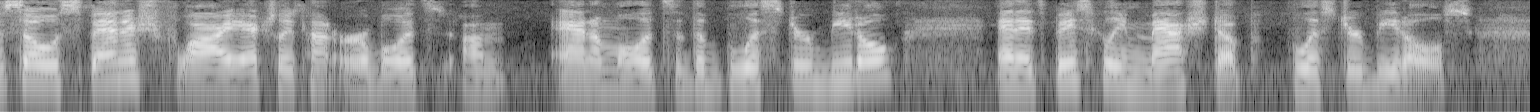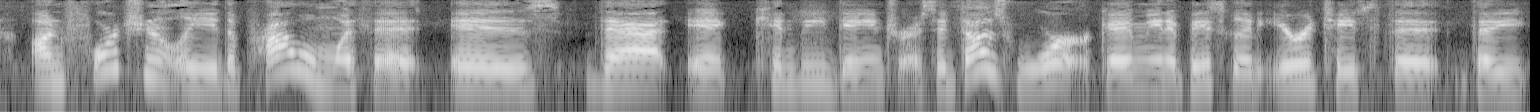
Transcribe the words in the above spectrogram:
so Spanish fly, actually it's not herbal, it's um, animal, it's the blister beetle, and it's basically mashed up blister beetles. Unfortunately, the problem with it is that it can be dangerous. It does work. I mean, it basically it irritates the, the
